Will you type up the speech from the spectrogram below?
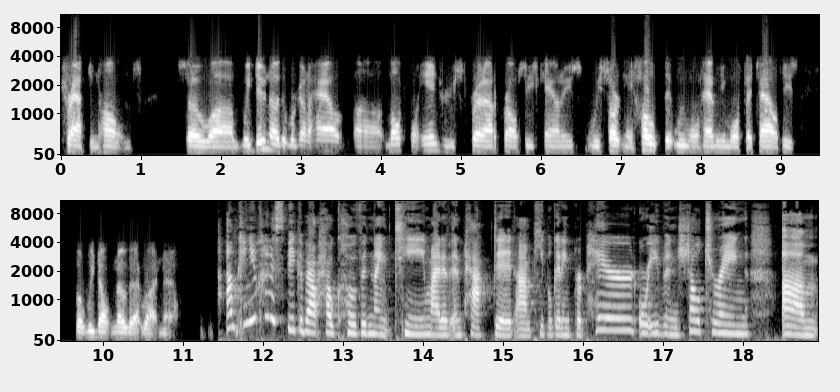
trapped in homes. So uh, we do know that we're going to have uh, multiple injuries spread out across these counties. We certainly hope that we won't have any more fatalities, but we don't know that right now. Um, can you kind of speak about how COVID 19 might have impacted um, people getting prepared or even sheltering, um,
